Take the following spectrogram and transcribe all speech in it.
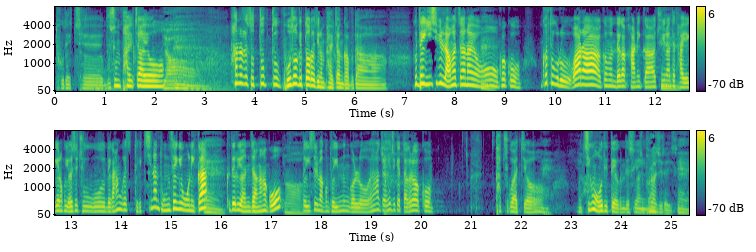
도대체 무슨 팔자요? 야. 하늘에서 뚝뚝 보석이 떨어지는 팔자인가 보다. 근데 20일 남았잖아요. 네. 그래갖고 카톡으로 와라. 그러면 내가 가니까 주인한테 네. 다 얘기해놓고 열쇠 주고 내가 한국에서 되게 친한 동생이 오니까 네. 그대로 연장하고 아. 너 있을 만큼 더 있는 걸로 하게 해주겠다. 그래갖고 다 주고 왔죠. 지금 어디 있대요? 근데 수영이 브라질에 있어요. 예.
